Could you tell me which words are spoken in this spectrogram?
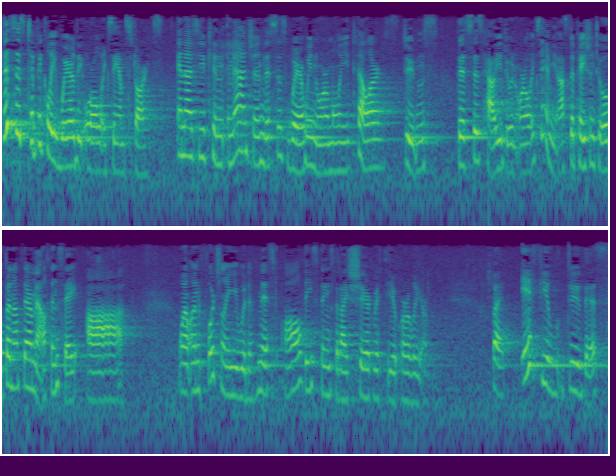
this is typically where the oral exam starts. And as you can imagine, this is where we normally tell our students this is how you do an oral exam. You ask the patient to open up their mouth and say, ah. Well, unfortunately, you would have missed all these things that I shared with you earlier. But if you do this,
